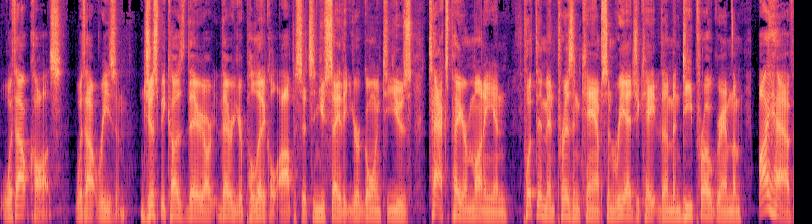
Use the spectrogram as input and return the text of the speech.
without cause, without reason just because they are they're your political opposites and you say that you're going to use taxpayer money and put them in prison camps and re-educate them and deprogram them. I have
